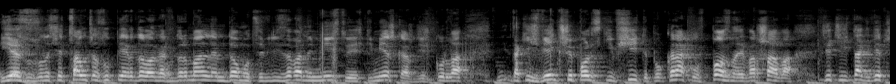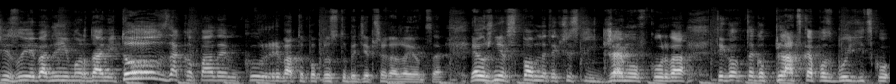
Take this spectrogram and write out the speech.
Jezus, one się cały czas upierdolą jak w normalnym domu, cywilizowanym miejscu, jeśli mieszkasz gdzieś, kurwa, w jakiejś większej polskiej wsi, typu Kraków, Poznań, Warszawa, dzieci i tak wiecznie z ujebanymi mordami, tu w Zakopanem, kurwa, to po prostu będzie przerażające. Ja już nie wspomnę tych wszystkich dżemów, kurwa, tego, tego placka po zbójnicku,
